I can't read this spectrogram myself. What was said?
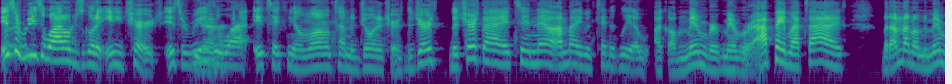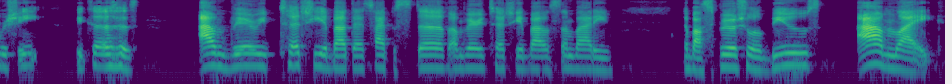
it's a reason why I don't just go to any church. It's a reason yeah. why it takes me a long time to join a church. The church the church that I attend now, I'm not even technically a, like a member member. I pay my tithes, but I'm not on the member sheet because I'm very touchy about that type of stuff. I'm very touchy about somebody about spiritual abuse. I'm like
